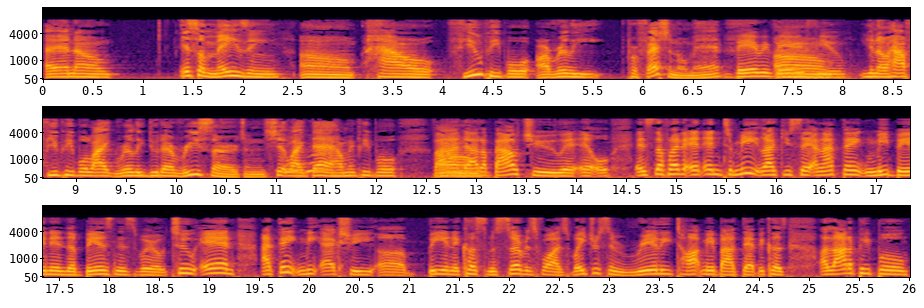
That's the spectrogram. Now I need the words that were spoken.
And, um, it's amazing, um, how few people are really professional, man. Very, very Um, few. You know, how few people like really do their research and shit like that. How many people find um, out about you and, and, stuff like that. And, and to me, like you said, and I think me being in the business world too, and I think me actually, uh, being in customer service for as waitressing really taught me about that because a lot of people,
